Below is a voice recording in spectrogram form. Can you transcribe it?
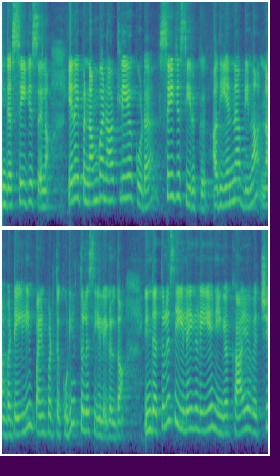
இந்த சேஜஸ் எல்லாம். ஏன்னா இப்போ நம்ம நாட்டிலேயே கூட சேஜஸ் இருக்குது அது என்ன அப்படின்னா நம்ம டெய்லியும் பயன்படுத்தக்கூடிய துளசி இலைகள் தான். இந்த துளசி இலைகளையே நீங்கள் காய வச்சு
